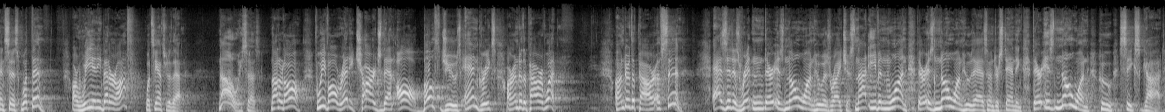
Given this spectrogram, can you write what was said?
and says, What then? Are we any better off? What's the answer to that? No, he says. Not at all. For we've already charged that all, both Jews and Greeks, are under the power of what? Under the power of sin. As it is written, there is no one who is righteous, not even one. There is no one who has understanding. There is no one who seeks God.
